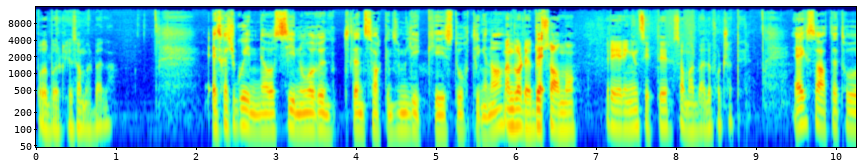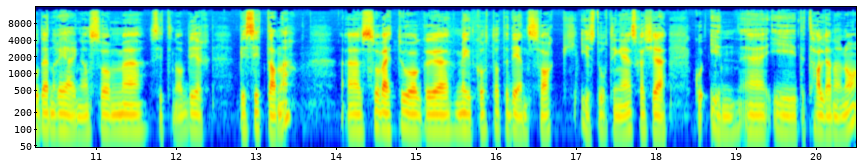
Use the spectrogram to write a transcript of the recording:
på det borgerlige samarbeidet. Jeg skal ikke gå inn og si noe rundt den saken som ligger i Stortinget nå. Men det var det du det... sa nå. Regjeringen sitter, samarbeidet fortsetter. Jeg sa at jeg tror den regjeringa som eh, sitter nå, blir, blir sittende. Eh, så vet du òg eh, meget godt at det er en sak i Stortinget. Jeg skal ikke gå inn i detaljene nå.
